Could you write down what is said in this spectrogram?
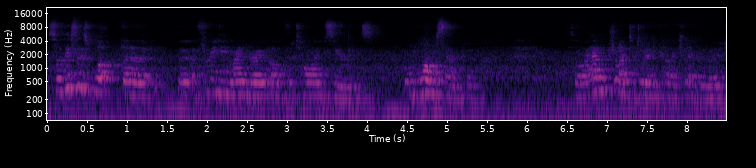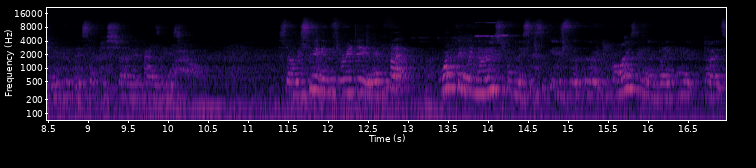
so this is what the, the 3D rendering of the time series, or one sample. So I haven't tried to do any kind of clever merging for this, I've just shown it as is. So we're seeing in 3D, and in fact, one thing we noticed from this is, is that the rising and baking it does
